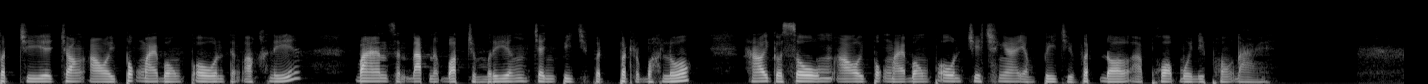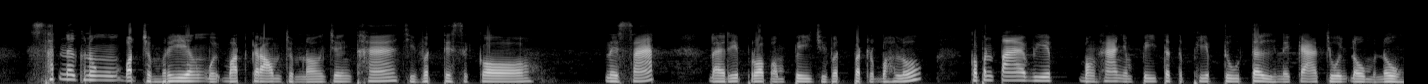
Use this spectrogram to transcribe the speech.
ពិតជាចង់ឲ្យពុកម៉ែបងប្អូនទាំងអស់គ្នា បានសន្តាប់នៅបទចម្រៀងចេញពីជីវិតពិតរបស់លោកហើយក៏សូមឲ្យពុកម៉ែបងប្អូនជៀសឆ្ងាយអំពីជីវិតដ៏អភ័ព្វមួយនេះផងដែរ ស្ថិតនៅក្នុងបទចម្រៀងមួយបទក្រោមចំណងជើងថាជីវិតទេសកលនេសាទដែលរៀបរាប់អំពីជីវិតពិតរបស់លោកក៏ប៉ុន្តែវាបង្ហាញអំពីទស្សនវិជ្ជាទូទៅនៃការជួញដូរមនុស្ស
